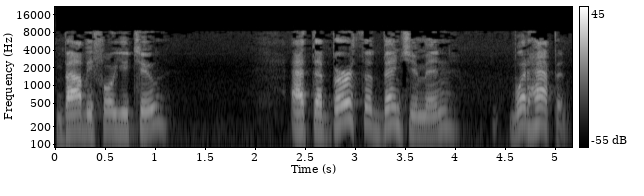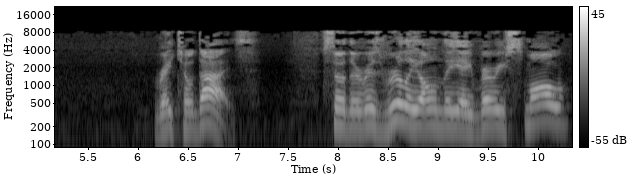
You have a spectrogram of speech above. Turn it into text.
bow before you too? At the birth of Benjamin, what happened? Rachel dies. So there is really only a very small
